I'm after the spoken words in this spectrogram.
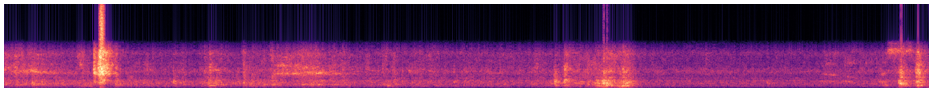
This is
